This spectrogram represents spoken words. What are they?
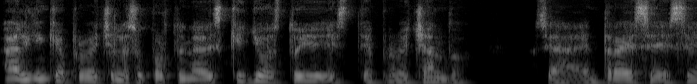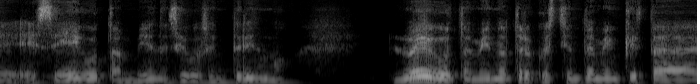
a alguien que aproveche las oportunidades que yo estoy este, aprovechando. O sea, entra ese, ese, ese ego también, ese egocentrismo. Luego, también otra cuestión también que está,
